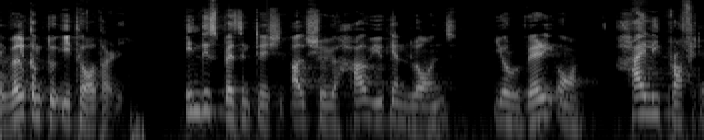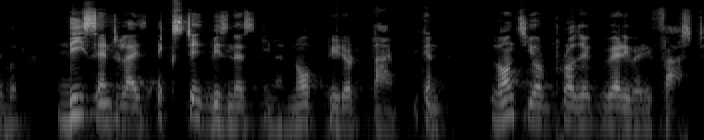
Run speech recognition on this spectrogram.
welcome to EtherAuthority. In this presentation, I'll show you how you can launch your very own highly profitable decentralized exchange business in a no period of time. You can launch your project very, very fast.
